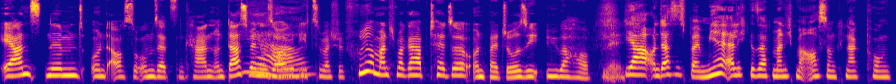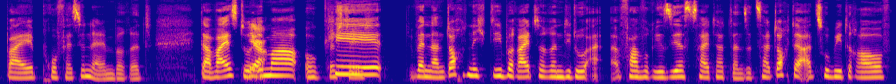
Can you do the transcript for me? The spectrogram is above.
ernst nimmt und auch so umsetzen kann. Und das wäre ja. eine Sorge, die ich zum Beispiel früher manchmal gehabt hätte und bei Josie überhaupt nicht. Ja, und das ist bei mir ehrlich gesagt manchmal auch so ein Knackpunkt bei professionellem Beritt. Da weißt du ja. immer, okay, wenn dann doch nicht die Bereiterin, die du äh, favorisierst, Zeit hat, dann sitzt halt doch der Azubi drauf.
